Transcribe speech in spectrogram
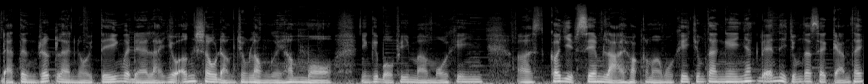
đã từng rất là nổi tiếng và để lại dấu ấn sâu đậm trong lòng người hâm mộ. Những cái bộ phim mà mỗi khi uh, có dịp xem lại hoặc là một mỗi khi chúng ta nghe nhắc đến thì chúng ta sẽ cảm thấy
